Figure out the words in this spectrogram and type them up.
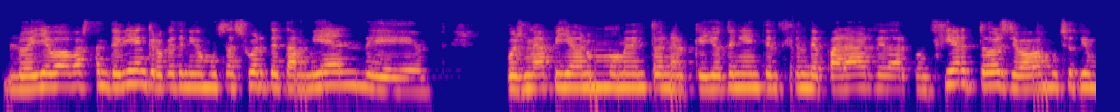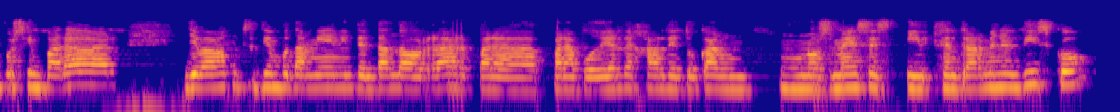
lo he llevado bastante bien. Creo que he tenido mucha suerte también de, pues me ha pillado en un momento en el que yo tenía intención de parar de dar conciertos, llevaba mucho tiempo sin parar, llevaba mucho tiempo también intentando ahorrar para, poder dejar de tocar unos meses y centrarme en el disco.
